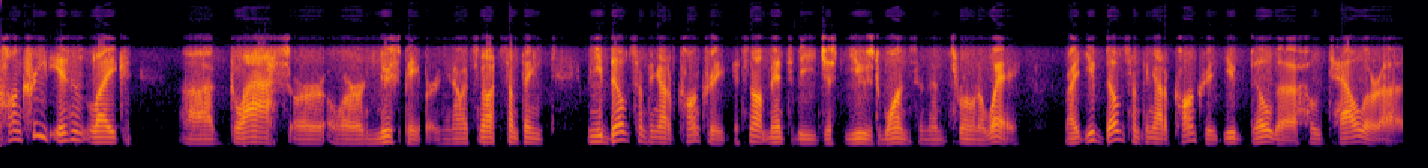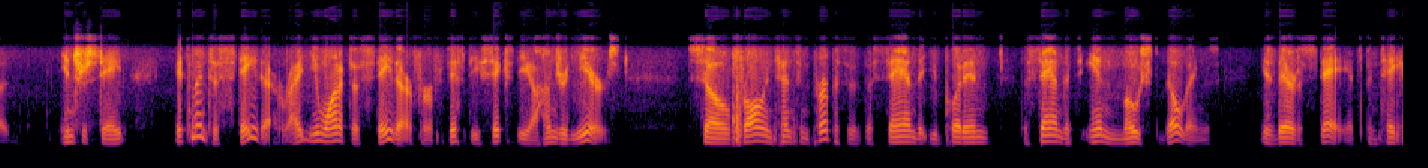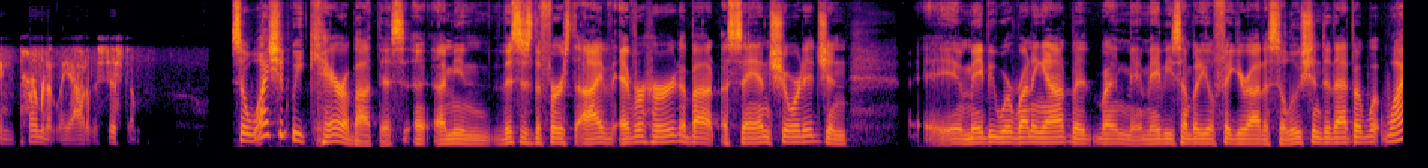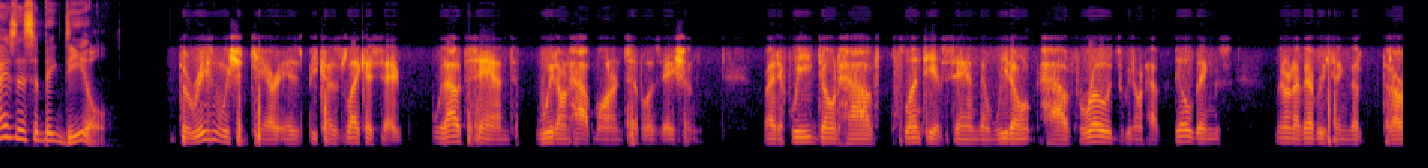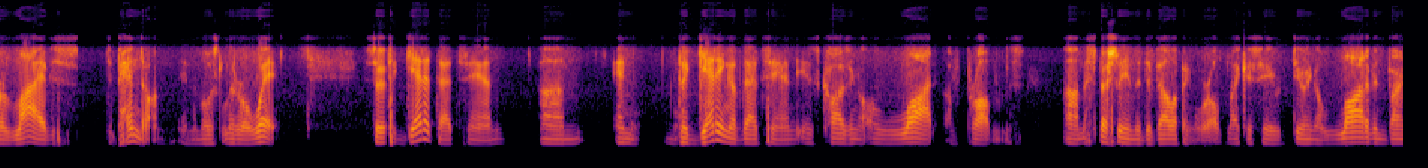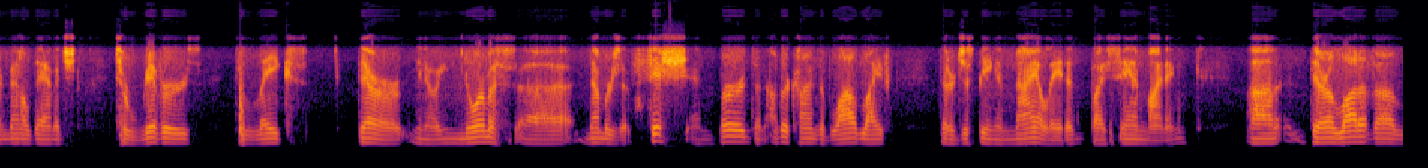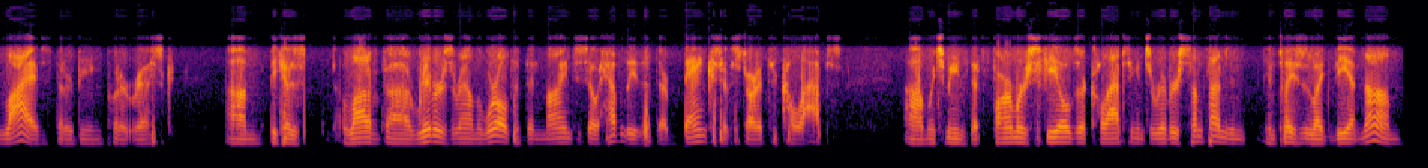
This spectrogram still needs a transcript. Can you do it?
concrete isn't like uh, glass or, or newspaper. You know, it's not something when you build something out of concrete, it's not meant to be just used once and then thrown away, right? You build something out of concrete, you build a hotel or a interstate, it's meant to stay there, right? You want it to stay there for 50, 60, 100 years. So for all intents and purposes, the sand that you put in, the sand that's in most buildings is there to stay. It's been taken permanently out of the system. So, why should we care about this? Uh, I mean, this is the first I've ever heard about a sand shortage, and uh, maybe we're running out, but maybe somebody will figure out a solution to that. But why is this a big deal? The reason we should care is because, like I said, without sand, we don't have modern civilization. Right? If we don't have plenty of sand, then we don't have roads, we don't have buildings, we don't have everything that, that our lives depend on in the most literal way. So to get at that sand, um, and the getting of that sand is causing a lot of problems, um, especially in the developing world. Like I say, we're doing a lot of environmental damage to rivers, to lakes. There are, you know, enormous uh, numbers of fish and birds and other kinds of wildlife that are just being annihilated by sand mining. Uh, there are a lot of uh, lives that are being put at risk um, because a lot of uh, rivers around the world have been mined so heavily that their banks have started to collapse, um, which means that farmers' fields are collapsing into rivers. Sometimes in, in places like Vietnam,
